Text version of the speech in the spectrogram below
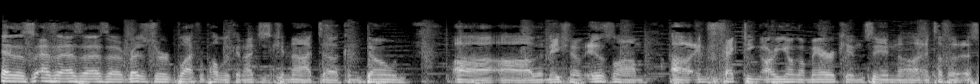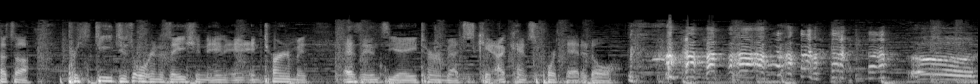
as a, as a, as a as a registered Black Republican I just cannot uh, condone the Nation of Islam uh, infecting our young Americans in uh, in such a such a prestigious organization and, and, and tournament as the NCAA tournament. I just can't I can't support that at all. Oh,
